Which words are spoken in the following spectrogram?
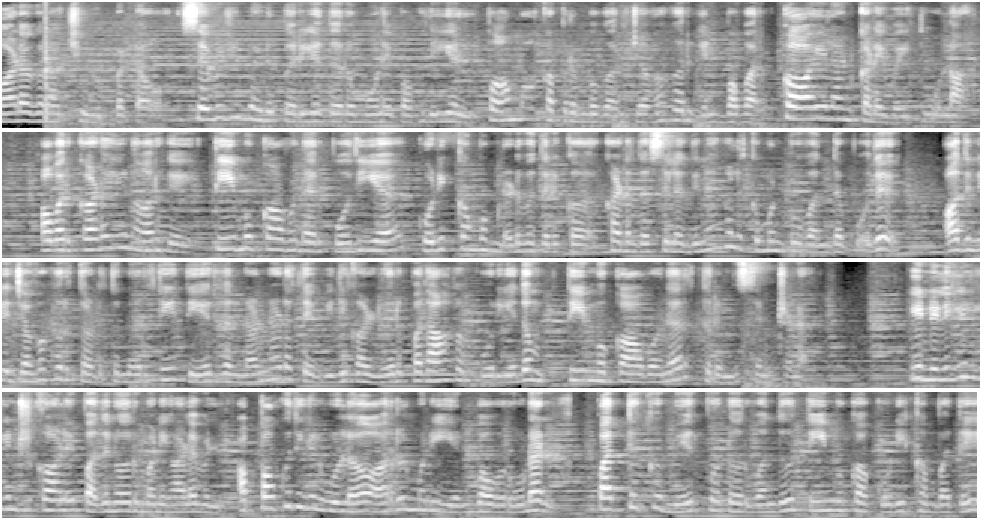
மாநகராட்சி உட்பட்ட செவிலிமேடு பெரிய தெருமுனை பகுதியில் பாமக பிரமுகர் ஜவஹர் என்பவர் காயலான் கடை வைத்துள்ளார். அவர் கடையின் அருகே திமுகவினர் புதிய கொடிக்கம்பம் நடுவதற்கு கடந்த சில தினங்களுக்கு முன்பு வந்தபோது அதனை ஜவஹர் தடுத்து நிறுத்தி தேர்தல் நன்னடத்தை விதிகள் இருப்பதாக கூறியதும் திமுகவினர் திரும்பி சென்றனர். இந்நிலையில் இன்று காலை பதினோரு மணி அளவில் அப்பகுதியில் உள்ள அருள்மணி என்பவருடன் பத்துக்கு மேற்பட்டோர் வந்து திமுக கொடிக்கம்பத்தை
